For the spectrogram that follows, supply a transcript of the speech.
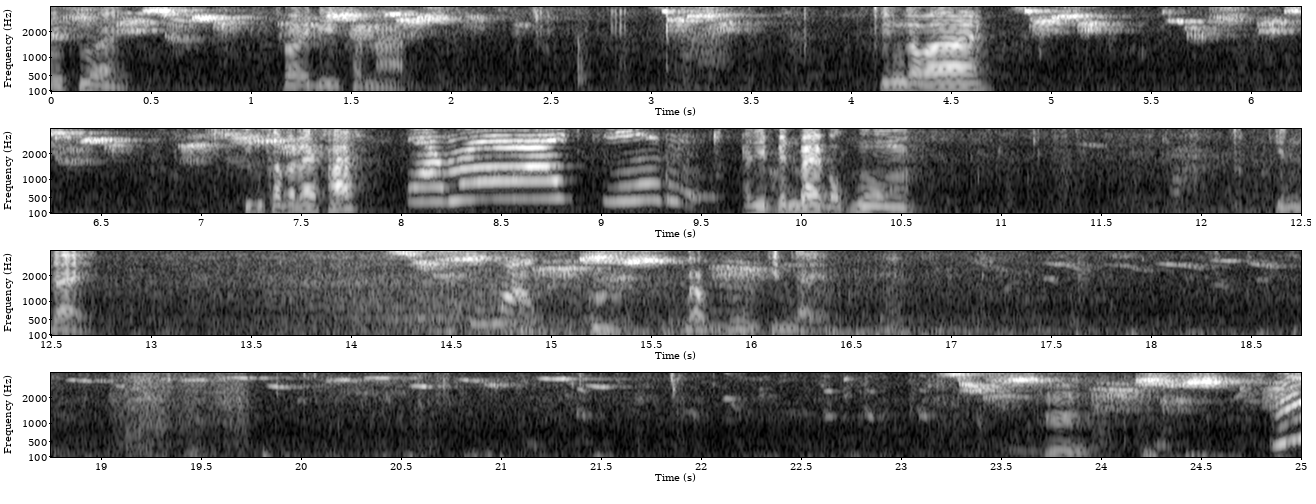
ผู้ช่วย ช่วยดีขนาดกินกับอะไรกินกับอะไรคะยังไม่ได้กิน อันนี้เป็นใบบกฮวงกินได้ที่ไหนอืมแบบฮวงกินได้อืม อื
